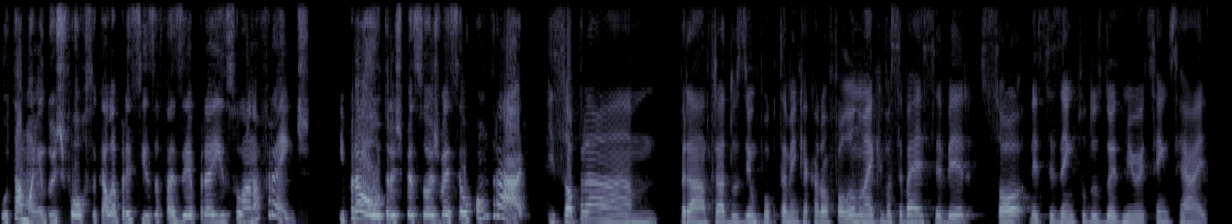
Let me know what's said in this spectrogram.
o tamanho do esforço que ela precisa fazer para isso lá na frente. E para outras pessoas vai ser o contrário. E só para para traduzir um pouco também o que a Carol falou, não é que você vai receber só nesse exemplo dos R$ 2.800.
